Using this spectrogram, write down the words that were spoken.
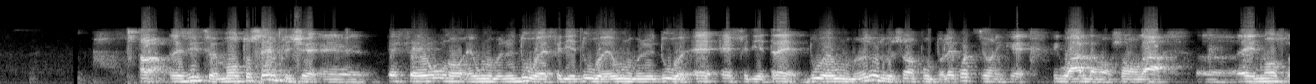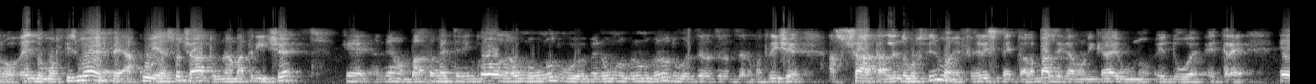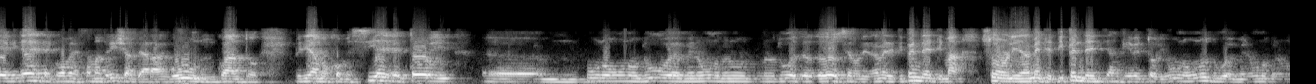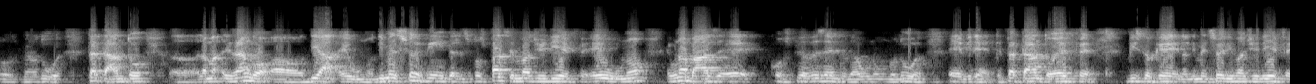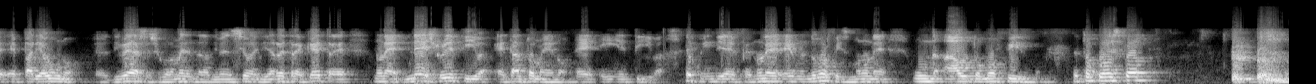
Allora, l'esercizio è molto semplice, eh, f1 è 1 meno 2, f di e2 è 1 meno 2 e f di e3 2 1 meno 2, 2 sono appunto le equazioni che riguardano, la, eh, il nostro endomorfismo f a cui è associato una matrice che andiamo, basta mettere in colonna 1, 1, 2, meno 1, meno 1, meno 2, 0, 0, 0, matrice associata all'endomorfismo F rispetto alla base canonica E1, E2 e 3. È evidente come questa matrice abbia rango 1, in quanto vediamo come sia i vettori 1, 1, 2, meno 1, meno 2, 0, 0, 0 siano linearmente dipendenti, ma sono linearmente dipendenti anche i vettori 1, 1, 2, meno 1, meno 1, meno 2. Pertanto eh, la, il rango uh, di A è 1, dimensione quindi del sottospazio immagine di F è 1 e una base è costruito ad esempio da 1, 1, 2, è evidente. Pertanto f, visto che la dimensione di immagine di f è pari a 1, eh, diversa sicuramente dalla dimensione di R3 che è 3, non è né suriettiva e tantomeno è iniettiva. E quindi f non è, è un endomorfismo, non è un automorfismo. Detto questo,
